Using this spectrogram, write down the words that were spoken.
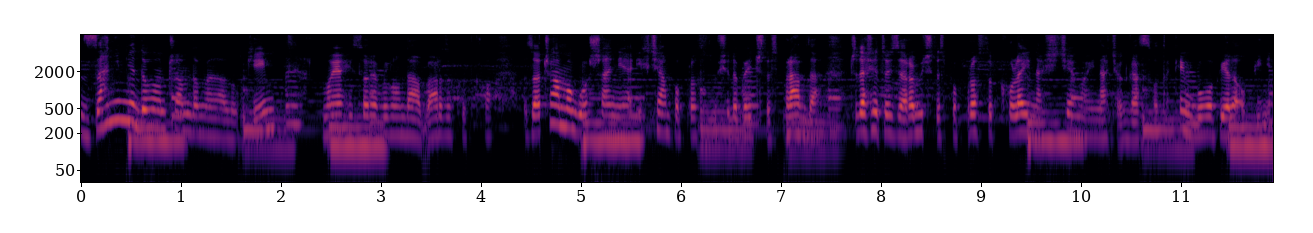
Zanim nie dołączyłam do Melaluki, moja historia wyglądała bardzo krótko. Zaczęłam ogłoszenie i chciałam po prostu się dowiedzieć, czy to jest prawda, czy da się coś zarobić, czy to jest po prostu kolejna ściema i naciąg gazu. Tak jak było wiele opinii.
